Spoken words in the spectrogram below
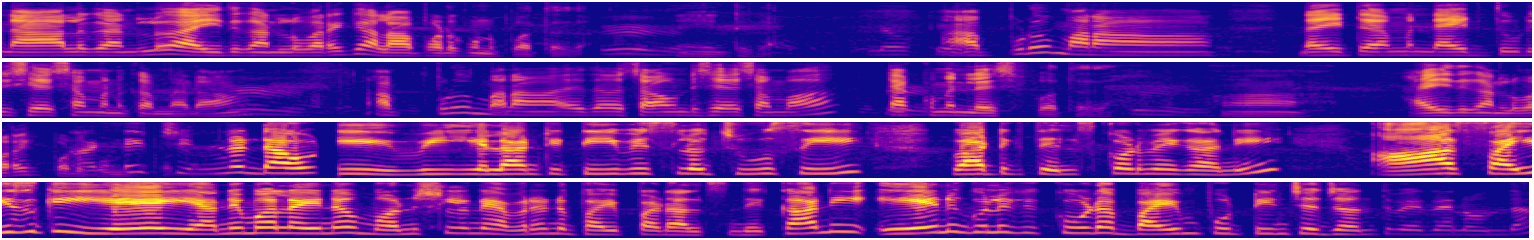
నాలుగు గంటలు ఐదు గంటల వరకు అలా పడుకుని పోతుంది. నీట్గా. అప్పుడు మనం నైట్ టైం నైట్ తుడి చేసామనుకో మేడం. అప్పుడు మనం ఏదో సౌండ్ చేసామా టక్కుమని లేచిపోతుంది. ఆ, ఐదు గంటల వరకు అంటే చిన్న డౌట్ ఇవి ఇలాంటి టీవీస్లో చూసి వాటికి తెలుసుకోవడమే కానీ ఆ సైజుకి ఏ యానిమల్ అయినా మనుషులను ఎవరైనా భయపడాల్సిందే. కానీ ఏనుగులకి కూడా భయం పుట్టించే జంతువు ఏదైనా ఉందా?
